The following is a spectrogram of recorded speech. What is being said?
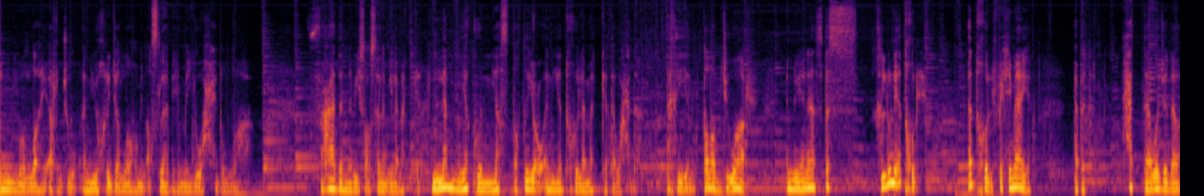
إني والله أرجو أن يخرج الله من أصلابهم من يوحد الله. فعاد النبي صلى الله عليه وسلم إلى مكة لم يكن يستطيع أن يدخل مكة وحده. تخيلوا طلب جوار أنه يا ناس بس خلوني أدخل أدخل في حماية. أبدا حتى وجد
